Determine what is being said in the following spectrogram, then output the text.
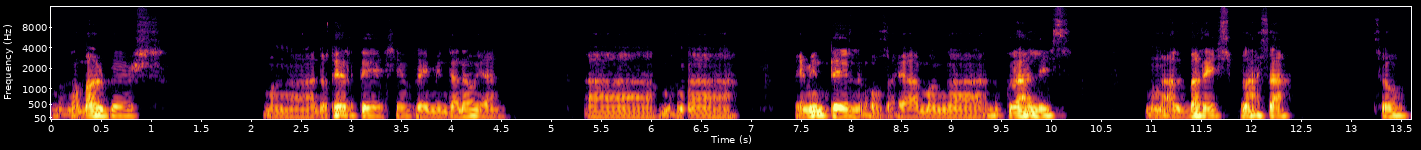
mga Barbers, mga Duterte, siyempre Mindanao yan, ah, mga Pimentel o kaya mga Nograles, mga Alvarez, Plaza. So,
